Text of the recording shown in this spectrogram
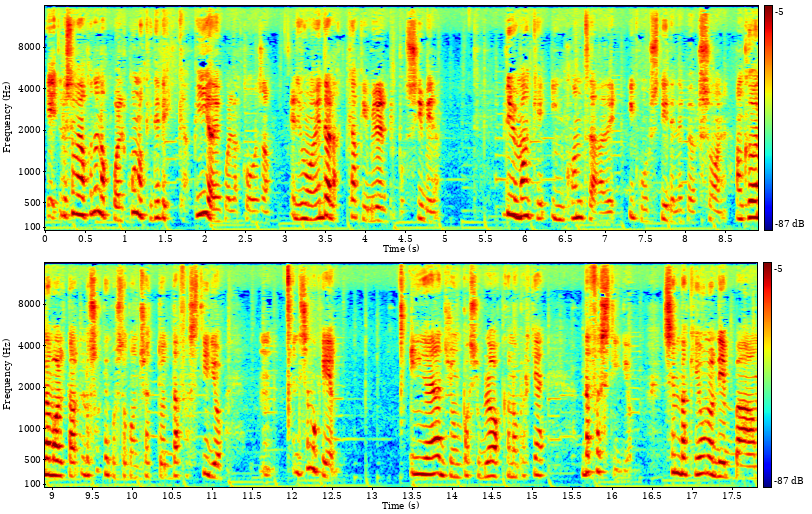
E lo stiamo raccontando a qualcuno che deve capire quella cosa e dobbiamo renderla capibile il più possibile. Dobbiamo anche incontrare i gusti delle persone. Ancora una volta, lo so che questo concetto dà fastidio, mm, diciamo che i ingranaggi un po' si bloccano perché dà fastidio. Sembra che uno debba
